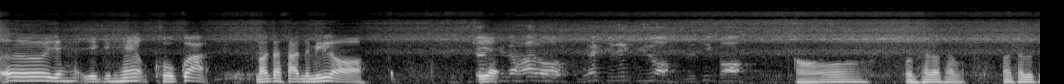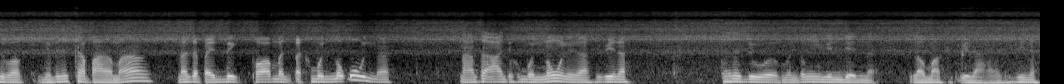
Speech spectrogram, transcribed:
เอออย่าอย่ากินแห้งโขกว่าน้อยตาซานจะมีหรออย่าอ๋อผมท่านเราทำน้องท่านรู้สึกว่ายังไม่ได้กลับบ้าหรอมั้งน่าจะไปดึกเพราะมันไปขบวนนู่นนะน้ำสะอาดจะขบวนนู่นเลยนะพี่ๆนะ ถ้าจะดูมันต้องเย็นๆน่ะ เรามาผิดเวลานะพี่พี่นะ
